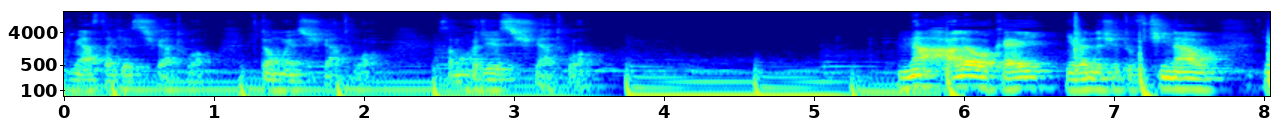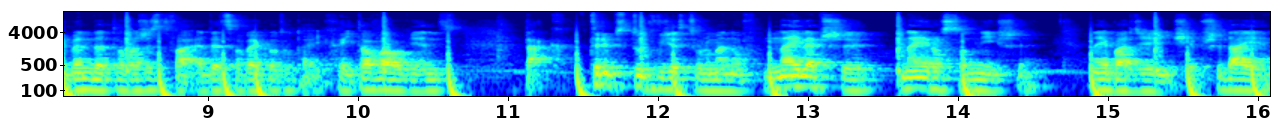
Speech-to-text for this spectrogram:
W miastach jest światło, w domu jest światło, w samochodzie jest światło. No ale okej, okay, nie będę się tu wcinał, nie będę towarzystwa edecowego tutaj hejtował, więc tak, tryb 120 lumenów najlepszy, najrozsądniejszy, najbardziej się przydaje.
